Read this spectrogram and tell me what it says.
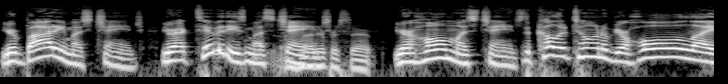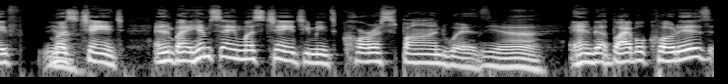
Your body must change. Your activities must change. 100%. Your home must change. The color tone of your whole life must change. And by him saying must change, he means correspond with. Yeah. And a Bible quote is,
